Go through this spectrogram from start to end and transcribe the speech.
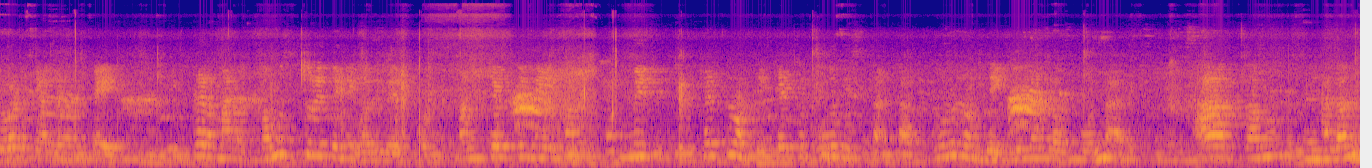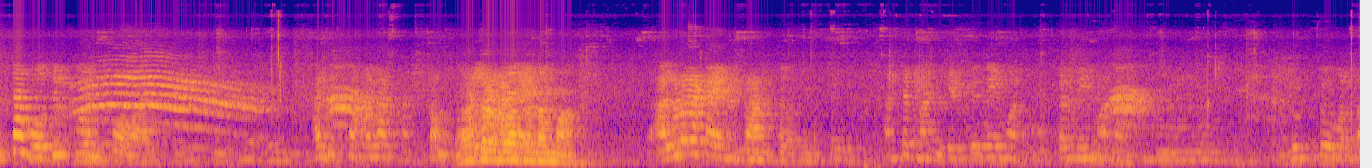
చోటకి వెళ్ళాలంటే ఇక్కడ మన సంస్కృతిని వదిలేసుకోండి. మన చెట్టుని మన తొమ్మిది చెట్లు ఉంటాయి చెట్లు పూజిస్తుంటారు గుళ్ళు ఉంటాయి గుళ్ళలో పోతారు. ఆ సం- అదంతా వదులుకొని పోవాలి. అది చాలా కష్టం. అలవాటైన ప్రాంతం అంటే మన చెట్టుని మన పుట్టని మన చుట్టూ ఉన్న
